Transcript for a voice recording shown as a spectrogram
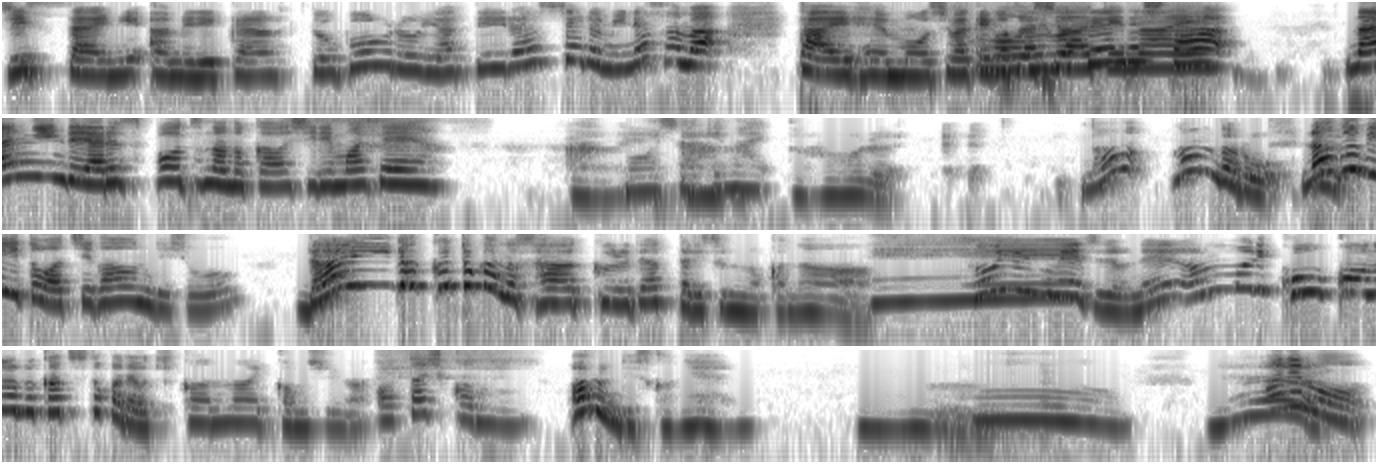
実際にアメリカンフットボールをやっていらっしゃる皆様、大変申し訳ございませんでし申し訳ないた。何人でやるスポーツなのかは知りません。申し訳ない。フットボール。な、なんだろう。ラグビーとは違うんでしょ？大学とかのサークルであったりするのかなへそういうイメージ。ジだよね。あんまり高校の部活とかでは聞かないかもしれない。あ、確かに。あるんですかねう。うんん。ねえまあで、も、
